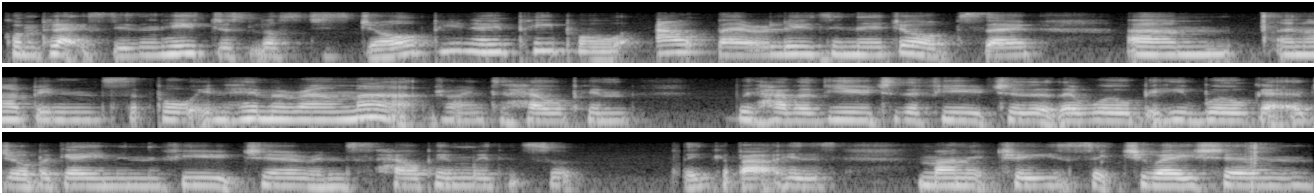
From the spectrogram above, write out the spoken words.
complexities and he's just lost his job. You know, people out there are losing their jobs. So um, and I've been supporting him around that, trying to help him we have a view to the future that there will be he will get a job again in the future and help him with sort think about his monetary situation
